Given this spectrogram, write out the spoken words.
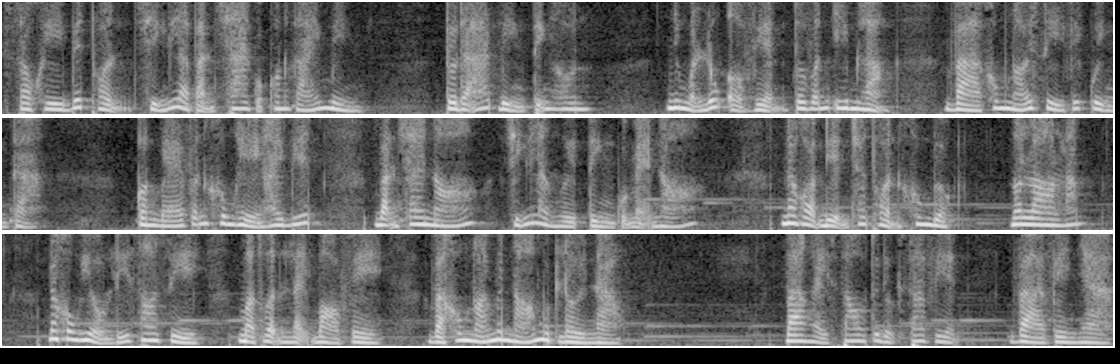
Sau khi biết Thuận chính là bạn trai của con gái mình, Tôi đã bình tĩnh hơn. Nhưng mà lúc ở viện, tôi vẫn im lặng Và không nói gì với Quỳnh cả. Con bé vẫn không hề hay biết Bạn trai nó chính là người tình của mẹ nó. Nó gọi điện cho Thuận không được, Nó lo lắm. Nó không hiểu lý do gì Mà Thuận lại bỏ về Và không nói với nó một lời nào. Ba ngày sau tôi được ra viện Và về nhà.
